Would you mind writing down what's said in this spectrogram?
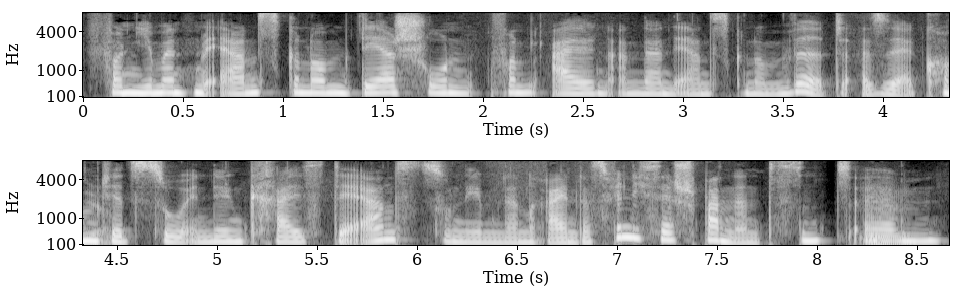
von jemandem ernst genommen, der schon von allen anderen ernst genommen wird. Also er kommt ja. jetzt so in den Kreis der Ernstzunehmenden rein. Das finde ich sehr spannend. Das sind, mhm. ähm,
